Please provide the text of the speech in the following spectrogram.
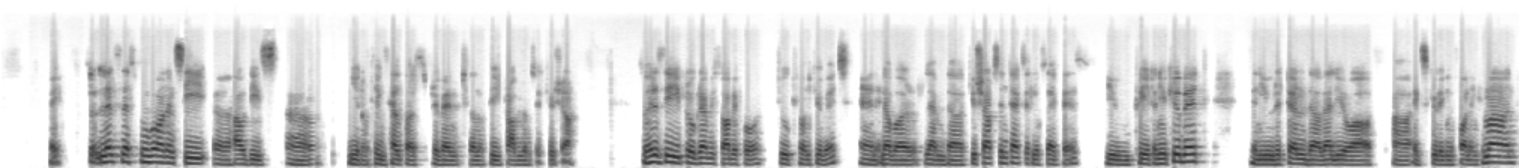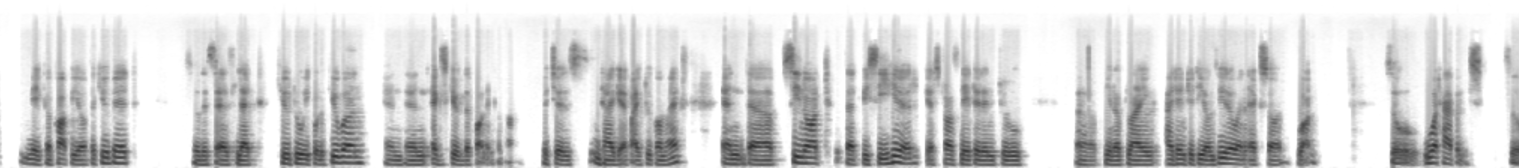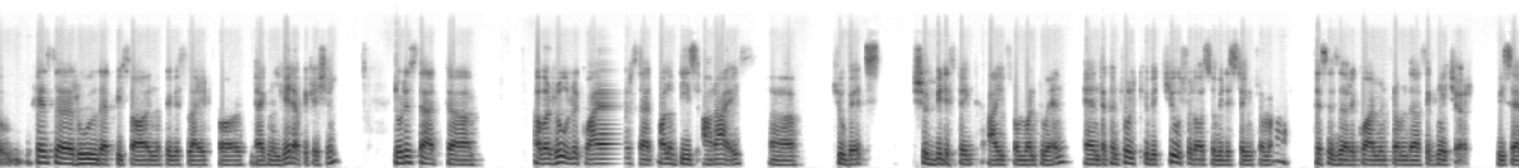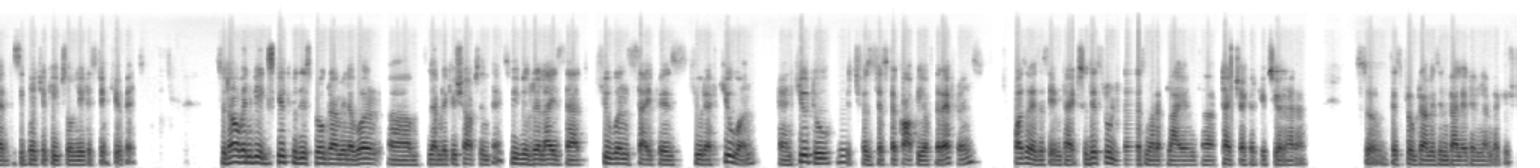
Right. So let's let's move on and see uh, how these uh, you know things help us prevent some of the problems with Q-sharp. So here is the program we saw before to clone qubits, and in our lambda Q-sharp syntax, it looks like this. You create a new qubit, then you return the value of uh, executing the following command, make a copy of the qubit. So this says let q2 equal to q1, and then execute the following command which is diagap i2 comma x. And uh, CNOT that we see here gets translated into, uh, you know, applying identity on zero and X on one. So what happens? So here's the rule that we saw in the previous slide for diagonal gate application. Notice that uh, our rule requires that all of these RIs, uh, qubits, should be distinct, i from 1 to n, and the control qubit Q should also be distinct from R. This is a requirement from the signature. We said the signature keeps only distinct qubits. So now when we execute through this program in our um, lambda Q sharp syntax, we will realize that Q1's type is QREF Q1, and Q2, which was just a copy of the reference, also has the same type. So this rule does not apply and the type checker gives you an error. So this program is invalid in Lambda Q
